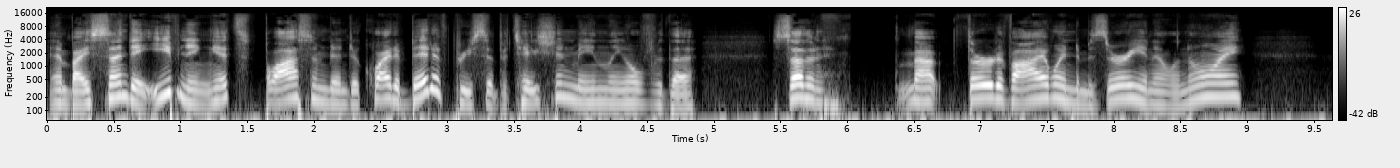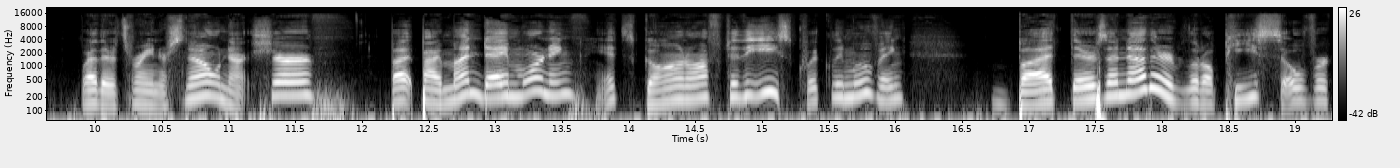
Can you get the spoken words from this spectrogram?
And by Sunday evening, it's blossomed into quite a bit of precipitation, mainly over the southern about third of Iowa into Missouri and Illinois. Whether it's rain or snow, not sure. But by Monday morning, it's gone off to the east, quickly moving. But there's another little piece over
